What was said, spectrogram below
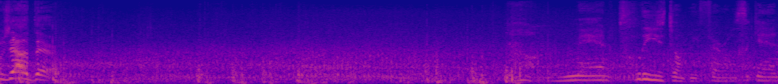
Who's out there? Oh, man, please don't be ferals again.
